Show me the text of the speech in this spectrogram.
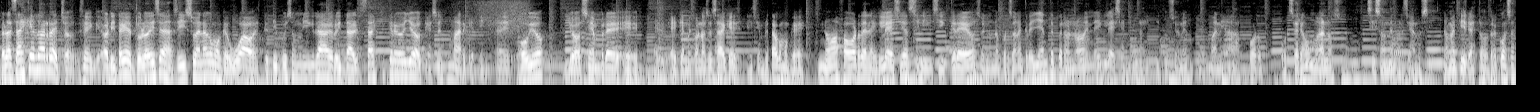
Pero ¿sabes qué es lo arrecho? O ahorita que tú lo dices así suena como que wow, este tipo hizo un milagro y tal. ¿Sabes qué creo yo? Que eso es marketing. Eh, obvio, yo siempre, eh, el, el que me conoce sabe que siempre he estado como que no a favor de la iglesia, sí, sí creo, soy una persona creyente, pero no en la iglesia ni en las instituciones manejadas por, por seres humanos, si son de marcianos, sí. No mentira, esto es otra cosa.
